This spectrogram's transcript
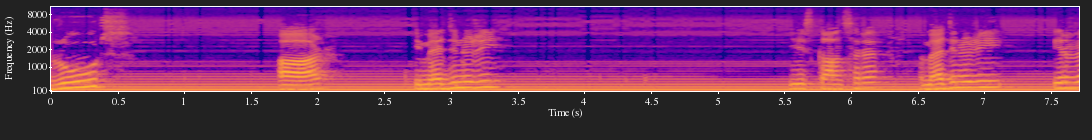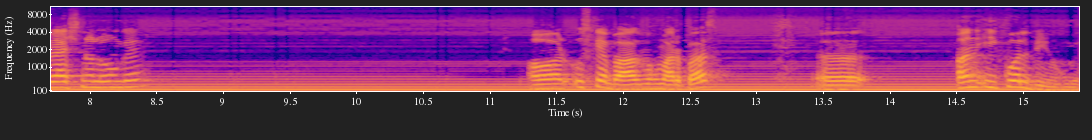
roots are imaginary ये इसका आंसर है। इमेजिनरी इरेशनल होंगे। और उसके बाद वो हमारे पास अनईक्वल भी होंगे।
